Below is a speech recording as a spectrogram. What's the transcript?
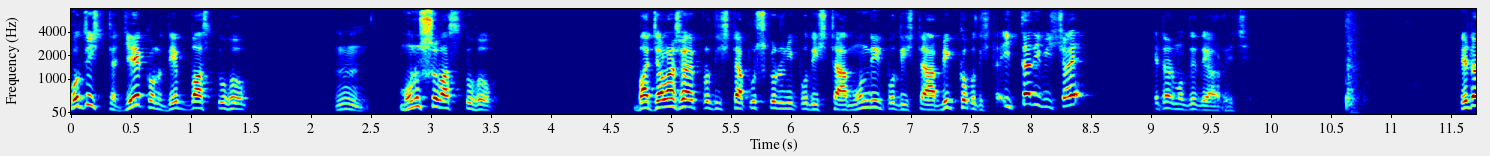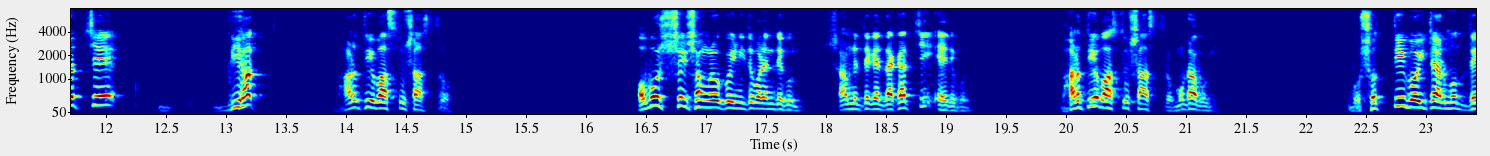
প্রতিষ্ঠা, যে কোনো দেববাস্তু হোক মনুষ্যবাস্তু হোক, বা জলাশয় প্রতিষ্ঠা, পুষ্করণী প্রতিষ্ঠা, মন্দির প্রতিষ্ঠা, বৃক্ষ প্রতিষ্ঠা ইত্যাদি বিষয়ে এটার মধ্যে দেওয়া রয়েছে। এটা হচ্ছে বৃহৎ ভারতীয় বাস্তুশাস্ত্র। অবশ্যই সংগ্রহ করে নিতে পারেন। দেখুন, সামনে থেকে দেখাচ্ছি, এই দেখুন, ভারতীয় বাস্তুশাস্ত্র, মোটা বই। সত্যি বইটার মধ্যে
